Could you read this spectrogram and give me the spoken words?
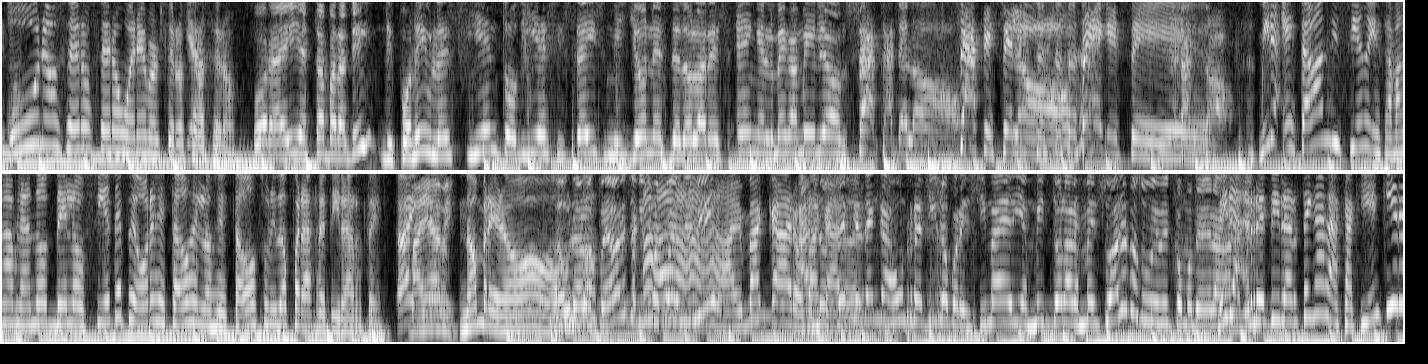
es 100 whatever 000. Por ahí está para ti, disponible 116 millones de dólares en el Mega Million. ¡Sácatelo! ¡Sáqueselo! ¡Péguese! Exacto. Mira, estaban diciendo y estaban hablando de los siete peores estados en los Estados Unidos para retirarte. Miami. No, hombre, no. Es uno de los peores, aquí tú no puedes vivir. Ay, más caro, A más no caro. ser que tengas un retiro por encima de 10 mil dólares mensuales para tú vivir como te dé la Mira, retirarte en Alaska. ¿Quién quiere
